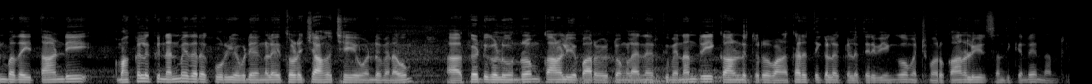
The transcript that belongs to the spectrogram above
என்பதை தாண்டி மக்களுக்கு நன்மை தரக்கூடிய விடயங்களை தொடர்ச்சியாக செய்ய வேண்டும் எனவும் கேட்டுக்கொள்கின்றோம். காணொலியை பார்வையிட்டவங்கள் அனைவருக்குமே நன்றி. காணொலி தொடர்பான கருத்துக்களை தெரிவிங்கோ மற்றும் ஒரு காணொலியில் சந்திக்கின்றேன். நன்றி.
